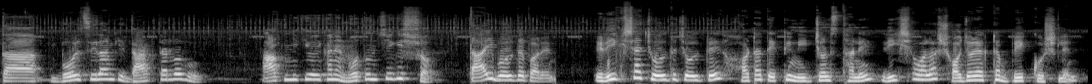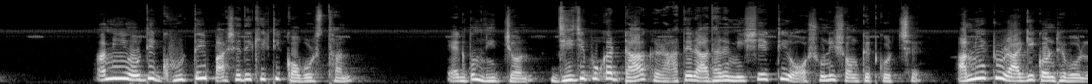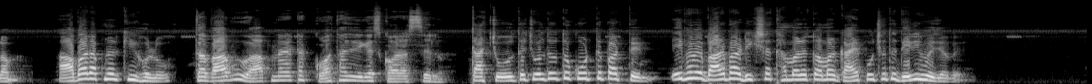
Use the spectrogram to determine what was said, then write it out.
তা বলছিলাম কি ডাক্তারবাবু আপনি কি ওইখানে নতুন চিকিৎসক? তাই বলতে পারেন। রিক্সা চলতে চলতে হঠাৎ একটি নির্জন স্থানে রিক্সাওয়ালা সজরে একটা ব্রেক কষলেন। আমি ওদিক ঘুরতেই পাশে দেখি একটি কবরস্থান। একদম নির্জন। ঝিঝি পোকার ডাক রাতের আধারে মিশে একটি অশনি সংকেত করছে। আমি একটু রাগী কণ্ঠে বললাম আবার আপনার কি হলো? তা বাবু আপনার একটা কথা জিজ্ঞেস করার ছিল। তা চলতে চলতেও তো করতে পারতেন। এইভাবে বারবার রিক্সা থামালে তো আমার গায়ে পৌঁছতে দেরি হয়ে যাবে।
